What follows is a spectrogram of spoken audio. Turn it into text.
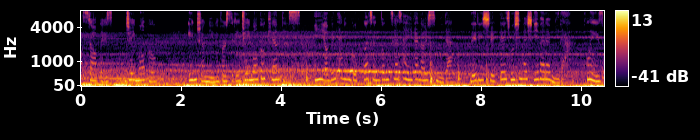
next stop is Jmopo, Incheon University Campus. 이 역은 타는 곳과 전동차 사이가 넓습니다. 내리실 때 조심하시기 바랍니다. Please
